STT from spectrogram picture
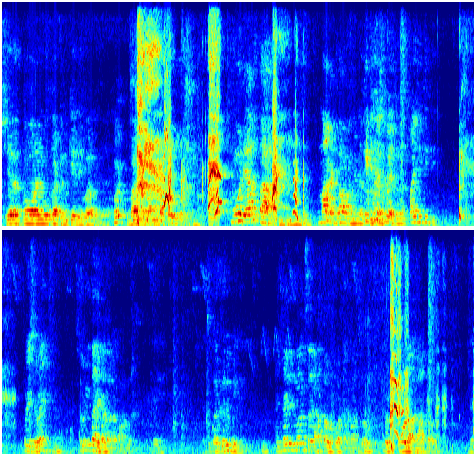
शरद पवारांनी उद्घाटन केले बघा. मोदी असता. लावून किती पैसे पाहिजे? तुला पाहिजे किती? पैसे होय सगळी काय घालायला तू काय गरीब आहे काही माणसं आहे हातावर पोटा माझं थोडा हातावर.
